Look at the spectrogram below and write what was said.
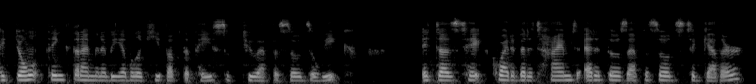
I don't think that I'm going to be able to keep up the pace of two episodes a week. It does take quite a bit of time to edit those episodes together.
